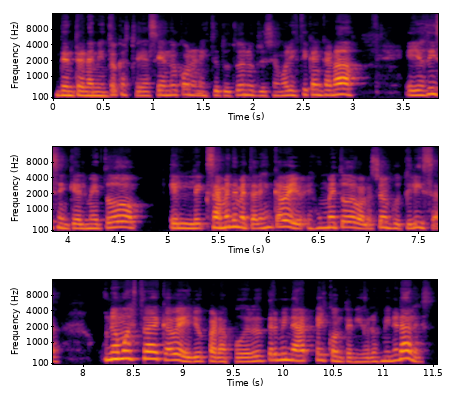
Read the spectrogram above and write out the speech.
de entrenamiento que estoy haciendo con el Instituto de Nutrición Holística en Canadá. Ellos dicen que el método el examen de metales en cabello es un método de evaluación que utiliza una muestra de cabello para poder determinar el contenido de los minerales.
